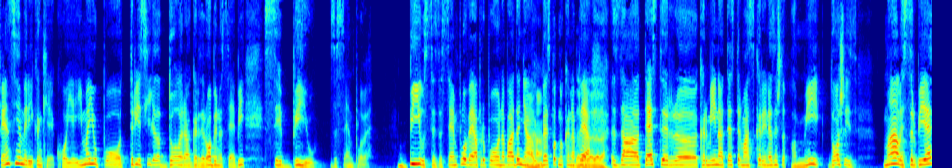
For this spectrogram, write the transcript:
fancy Amerikanke koje imaju po 30.000 dolara garderobe na sebi se biju za semplove biju se za semplove, apropo nabadanja Aha. besplatnog kanapea, da, da, da, da. za tester uh, karmina, tester maskara i ne znam što. A mi došli iz male Srbije,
